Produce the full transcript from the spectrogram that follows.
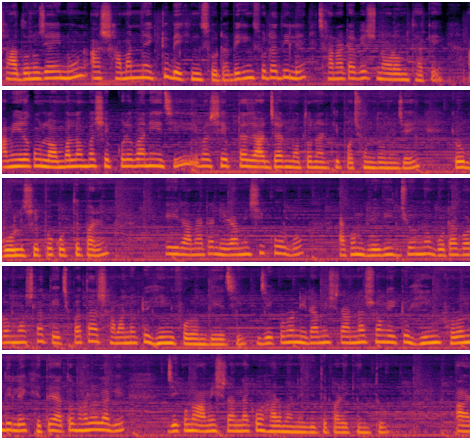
স্বাদ অনুযায়ী নুন আর সামান্য একটু বেকিং সোডা। বেকিং সোডা দিলে ছানাটা বেশ নরম থাকে। আমি এরকম লম্বা লম্বা শেপ করে বানিয়েছি, এবার শেপটা যার যার মতন আর কি পছন্দ অনুযায়ী। কেউ গোল শেপও করতে পারেন। এই রান্নাটা নিরামিষই করব। এখন গ্রেভির জন্য গোটা গরম মশলা, তেজপাতা আর সামান্য একটু হিং ফোড়ন দিয়েছি। যে কোনো নিরামিষ রান্নার সঙ্গে একটু হিং ফোড়ন দিলে খেতে এত ভালো লাগে, যে কোনো আমিষ রান্নাকেও হার মানিয়ে দিতে পারে কিন্তু। আর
